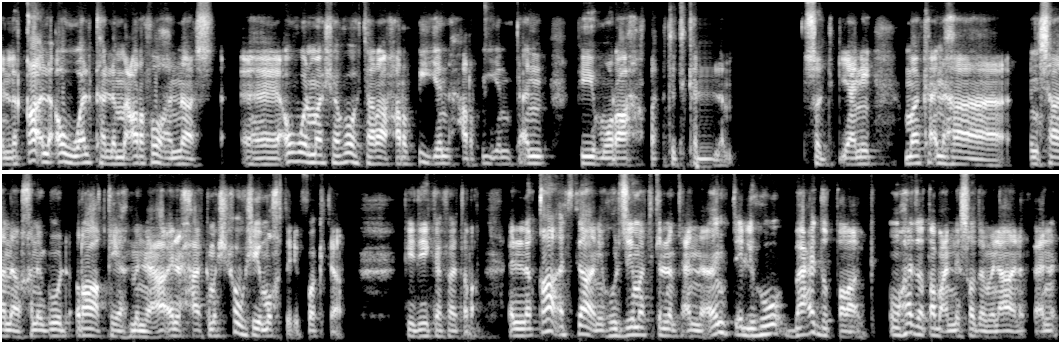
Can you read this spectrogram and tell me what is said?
اللقاء الأول كان لما عرفوها الناس أول ما شافوه ترى حرفيا حرفيا كأن في مراهقة تتكلم صدق يعني ما كأنها إنسانة خلينا نقول راقية من العائله الحاكمة شافوا شيء مختلف وقتها في ذيك الفترة. اللقاء الثاني هو زي ما تكلمت عنه أنت اللي هو بعد الطلاق وهذا طبعا اللي صدم العالم فعلا.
